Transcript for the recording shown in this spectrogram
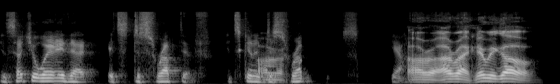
in such a way that it's disruptive. It's going to All right. disrupt. Yeah. All right, all right, here we go.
